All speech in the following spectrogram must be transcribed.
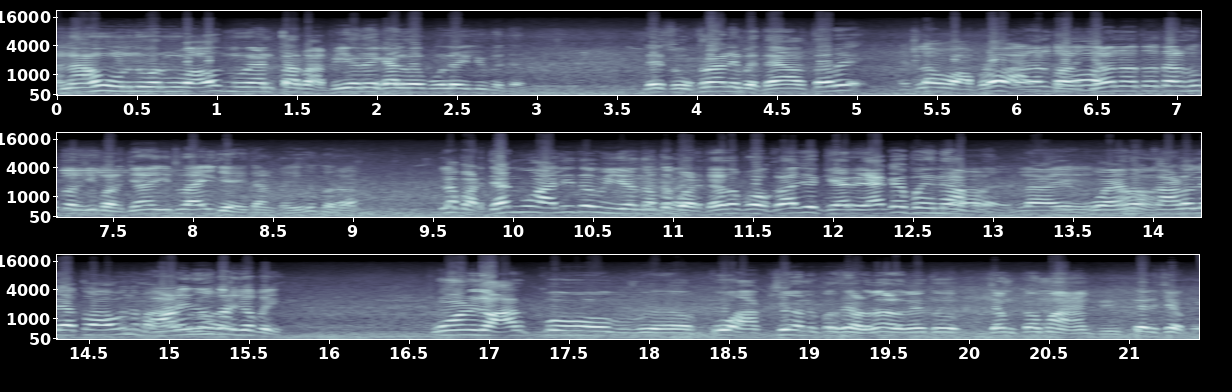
અને હું ઊંડનું વરમું આવો જ હું એને તાર ભાભી અને કાલે બોલાવી લ્યું બધા એટલે છોકરાને બધા આવતા રે એટલે આપણો હાલ તો બળજા નતો તાર શું કરશે? બળજા એટલે આવી જાય ત્યાં કઈ શું કરો? એટલે ભરજાત હું આલી દઉં યાર તો ભરતા તો પોકરા છે ઘેર રહ્યા કે ભાઈ ને આપણે? એટલે એ કોઈનો હા. કાળો લેતો આવો ને પાણી નું કરજો ભાઈ. કોણ તો હાલ કો કો હાકશે અને પછી હળવે હળવે તો ચમકામાં આમ ભીડ કરી શકો.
